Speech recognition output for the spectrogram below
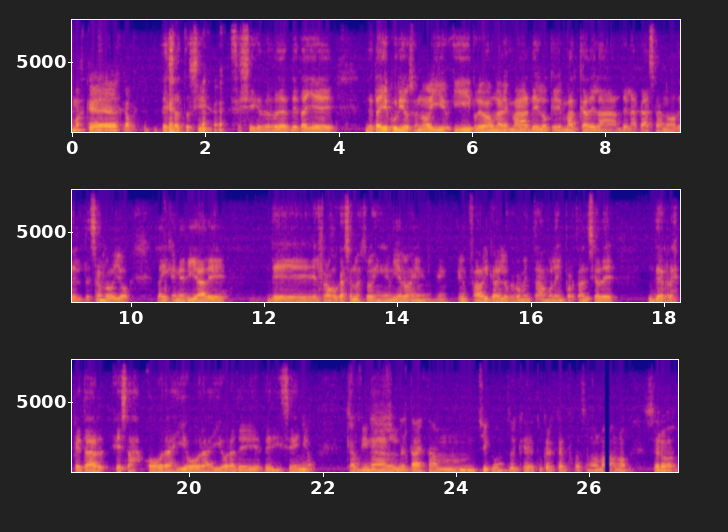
más que escape. Exacto, sí. sí, sí, detalle detalle curioso, ¿no? Y, prueba una vez más de lo que es marca de la, de la casa, ¿no? Del desarrollo, la ingeniería de, del trabajo que hacen nuestros ingenieros en, en, fábrica y lo que comentábamos, la importancia de, de respetar esas horas y horas y horas de, diseño que al final... Son detalles tan chicos de que tú crees que es normal, ¿no? Pero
